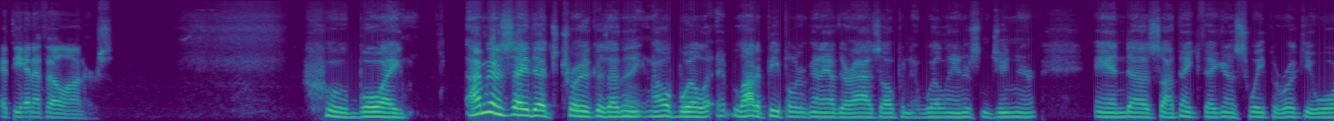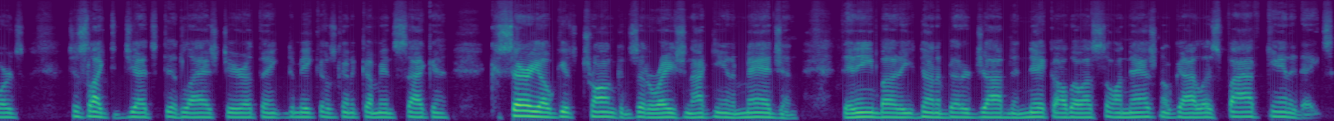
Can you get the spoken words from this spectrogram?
at the NFL honors. Oh, boy. I'm going to say that's true because I think no Will. A lot of people are going to have their eyes open to Will Anderson Jr. And uh, so I think they're going to sweep the rookie awards just like the Jets did last year. I think DeMeco's going to come in second. Caserio gets strong consideration. I can't imagine that anybody done a better job than Nick, although I saw a national guy list five candidates.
